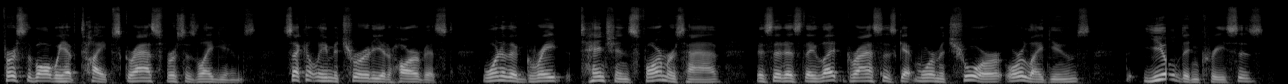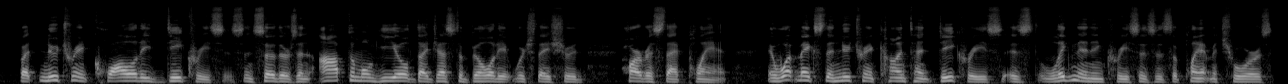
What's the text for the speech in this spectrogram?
First of all, we have types, grass versus legumes. Secondly, maturity at harvest. One of the great tensions farmers have is that as they let grasses get more mature or legumes, yield increases, but nutrient quality decreases. And so there's an optimal yield digestibility at which they should harvest that plant. And what makes the nutrient content decrease is lignin increases as the plant matures.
